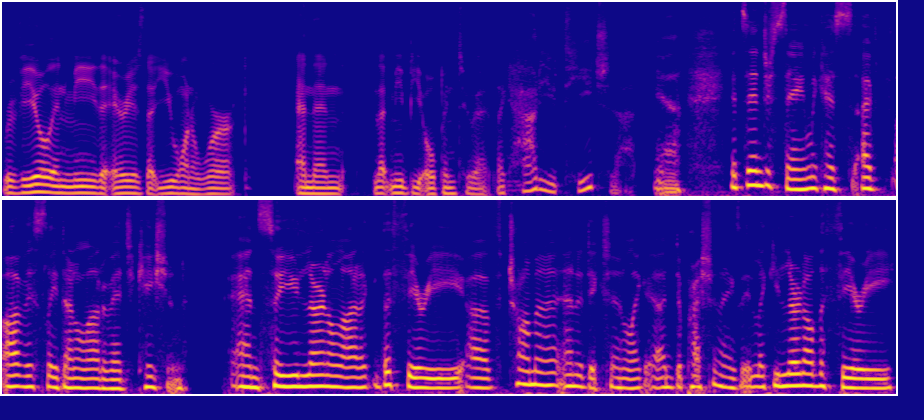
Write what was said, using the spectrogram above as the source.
reveal in me the areas that you want to work and then let me be open to it. Like, how do you teach that? Yeah, it's interesting because I've obviously done a lot of education. And so you learn a lot of the theory of trauma and addiction, like uh, depression, anxiety. Like you learn all the theory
